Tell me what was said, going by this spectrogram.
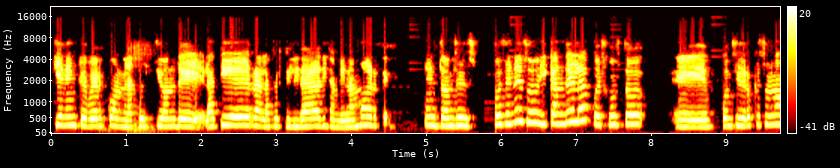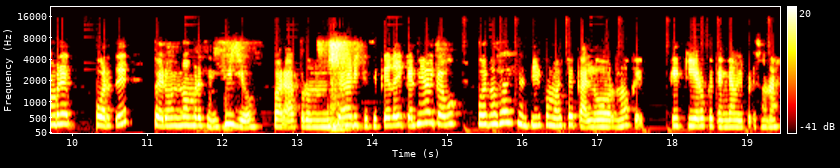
tienen que ver con la cuestión de la tierra, la fertilidad y también la muerte. Entonces, pues en eso, y Candela, pues justo eh, considero que es un nombre fuerte, pero un nombre sencillo para pronunciar y que se queda y que al fin y al cabo, pues nos hace sentir como este calor, ¿no? Que, que quiero que tenga mi personaje.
